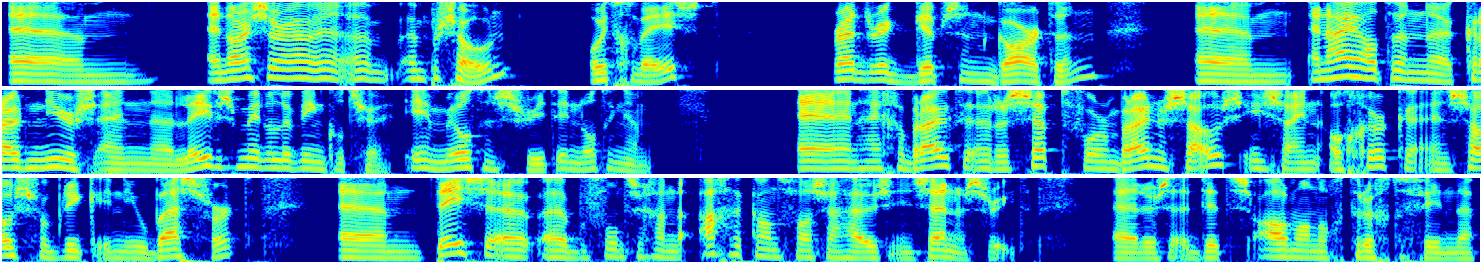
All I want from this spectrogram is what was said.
Ehm, en dan is er een, persoon, ooit geweest, Frederick Gibson Garton. Ehm, en hij had een kruideniers- en levensmiddelenwinkeltje in Milton Street in Nottingham. En hij gebruikte een recept voor een bruine saus in zijn augurken- en sausfabriek in New Basford. Ehm, deze eh, bevond zich aan de achterkant van zijn huis in Shannon Street. Eh, dus eh, dit is allemaal nog terug te vinden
